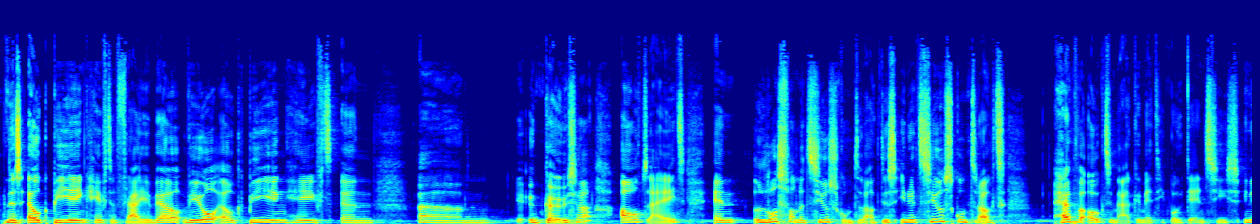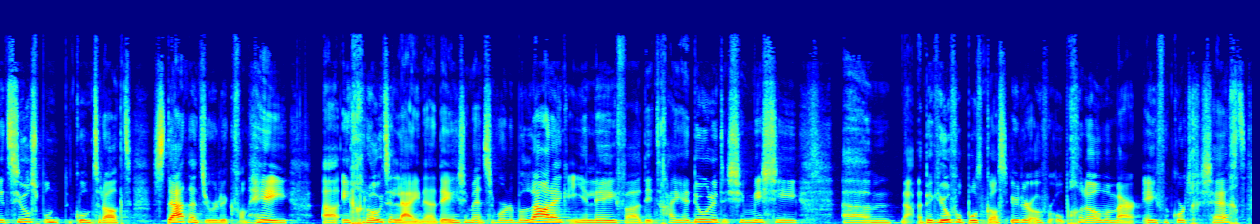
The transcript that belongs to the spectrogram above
Dus elk being heeft een vrije wil, elk being heeft een um, een keuze, altijd. En los van het zielscontract. Dus in het zielscontract hebben we ook te maken met die potenties. In het zielscontract staat natuurlijk van hey, uh, in grote lijnen, deze mensen worden belangrijk in je leven, dit ga je doen, het is je missie. Um, nou, heb ik heel veel podcasts eerder over opgenomen, maar even kort gezegd,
